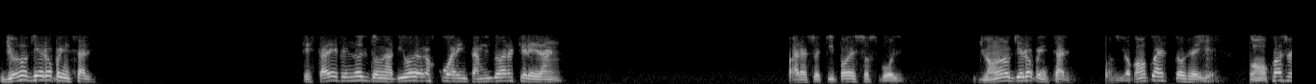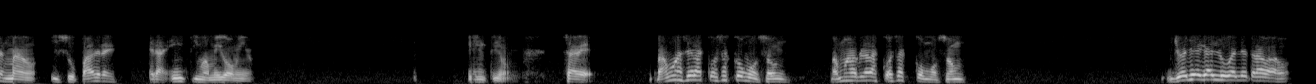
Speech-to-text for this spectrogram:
Yo no quiero pensar que está defendiendo el donativo de los 40 mil dólares que le dan para su equipo de softball. Yo no lo quiero pensar, porque yo conozco a estos reyes, conozco a su hermano y su padre era íntimo amigo mío. Íntimo. ¿Sabe? Vamos a hacer las cosas como son. Vamos a hablar las cosas como son. Yo llegué al lugar de trabajo,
